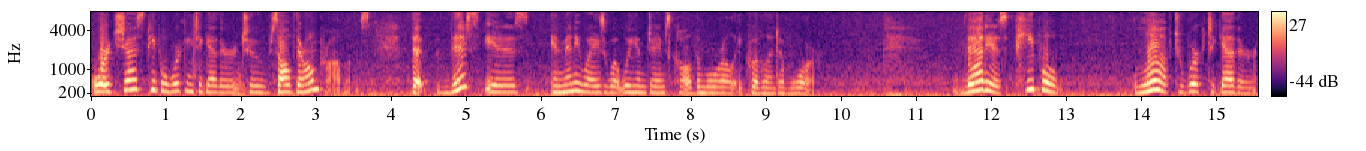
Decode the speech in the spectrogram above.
or just people working together to solve their own problems. That this is, in many ways, what William James called the moral equivalent of war. That is, people love to work together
